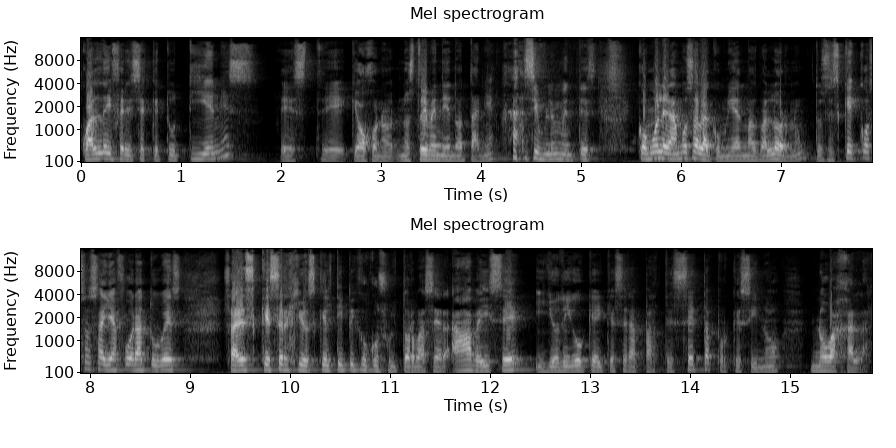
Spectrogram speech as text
¿Cuál es la diferencia que tú tienes? Este, que ojo, no, estoy vendiendo a Tania, simplemente es cómo le damos a la comunidad más valor, ¿no? Entonces, ¿qué cosas allá afuera tú ves? ¿Sabes qué, Sergio? Es que el típico consultor va a ser A, B y C, y yo digo que hay que hacer aparte Z porque si no, no va a jalar.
